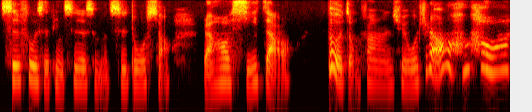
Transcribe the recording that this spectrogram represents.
吃副食品吃了什么吃多少，然后洗澡各种放上去，我觉得哦很好啊，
